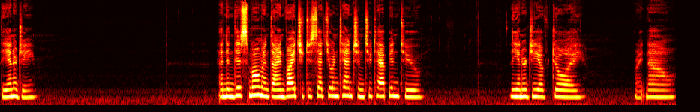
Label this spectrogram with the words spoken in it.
the energy. And in this moment, I invite you to set your intention to tap into the energy of joy right now.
